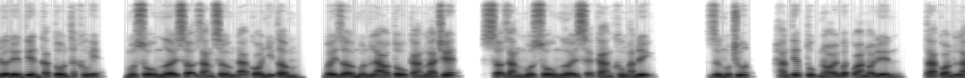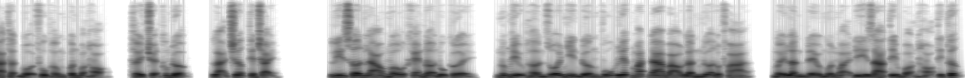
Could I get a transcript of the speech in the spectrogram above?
đưa đến tiên các tổn thất không ít, một số người sợ rằng sớm đã có nhị tâm, bây giờ muốn lao tổ càng là chết, sợ rằng một số người sẽ càng không an định. Dừng một chút, hắn tiếp tục nói bất quá nói đến, ta còn là thật bội phục hồng quân bọn họ, thấy chuyện không được, lại trước tiên chạy. Ly sơn lão mẫu khẽ nở nụ cười nũng nịu hờn dỗi nhìn đường vũ liếc mắt đa bảo lần nữa đột phá, mấy lần đều muốn ngoại đi ra tìm bọn họ tin tức.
